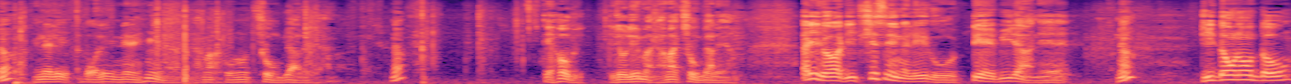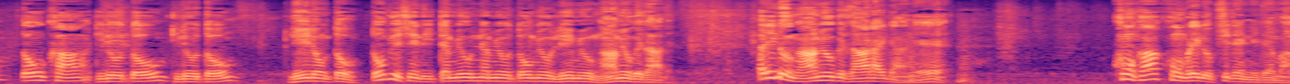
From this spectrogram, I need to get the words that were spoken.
နော်နည်းနည်းလေးအပေါ်လေးနည်းနည်းမြင့်လာတယ်ဒါမှအကုန်လုံးခြုံပြလိုက်ရမှာနော်ကဲဟုတ်ပြီဒီလိုလေးမှဒါမှခြုံပြလိုက်အောင်အဲ့ဒီတော့ဒီဖြစ်စဉ်ကလေးကိုတည်ပြီးတာနဲ့နော်ဒီသုံးလုံးသုံးသုံးခါဒီလိုသုံးဒီလိုသုံးလေးလုံးသုံးသုံးဖြစ်ချင်းဒီတစ်မျိုးနှစ်မျိုးသုံးမျိုးလေးမျိုးငါးမျိုးကစားတယ်အဲ့ဒီလိုငါးမျိုးကစားလိုက်တာနဲ့ ခွန်ခါခွန်ပရိတ်လို့ဖြစ်တဲ့နေတဲ့မှာ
